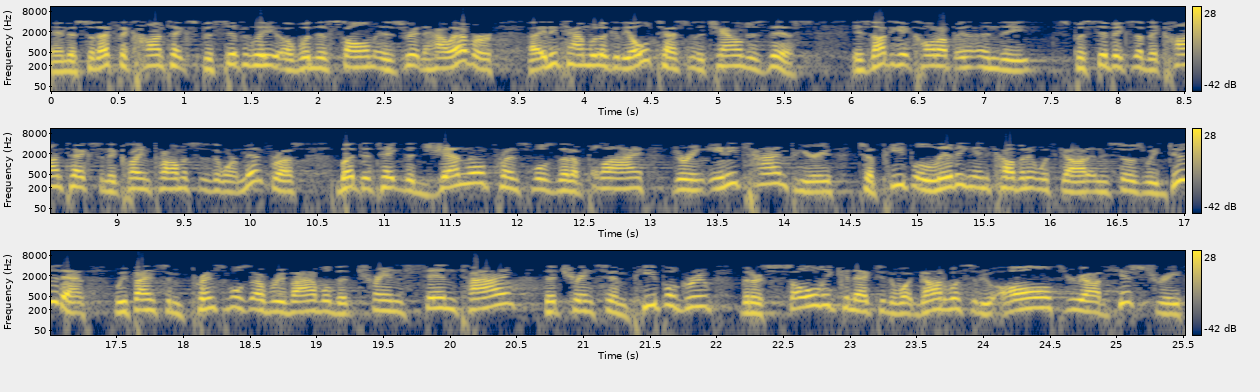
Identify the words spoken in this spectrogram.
And uh, so that's the context specifically of when this psalm is written. However, anytime we look at the Old Testament, the challenge is this is not to get caught up in, the specifics of the context and to claim promises that weren't meant for us, but to take the general principles that apply during any time period to people living in covenant with God. And so as we do that, we find some principles of revival that transcend time, that transcend people group, that are solely connected to what God wants to do all throughout history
